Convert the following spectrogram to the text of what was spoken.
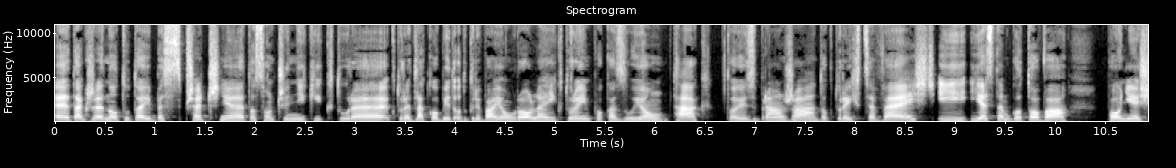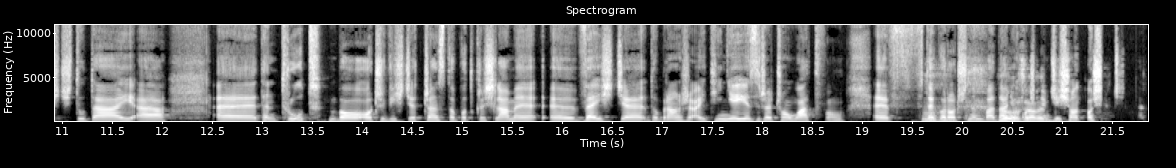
E, także no, tutaj bezsprzecznie to są czynniki, które, które dla kobiet odgrywają rolę i które im pokazują, tak, to jest branża, do której chcę wejść i jestem gotowa ponieść tutaj e, e, ten trud, bo oczywiście często podkreślamy, e, wejście do branży IT nie jest rzeczą łatwą. W mhm. tegorocznym no badaniu Dobrze, 80, 80 tak,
